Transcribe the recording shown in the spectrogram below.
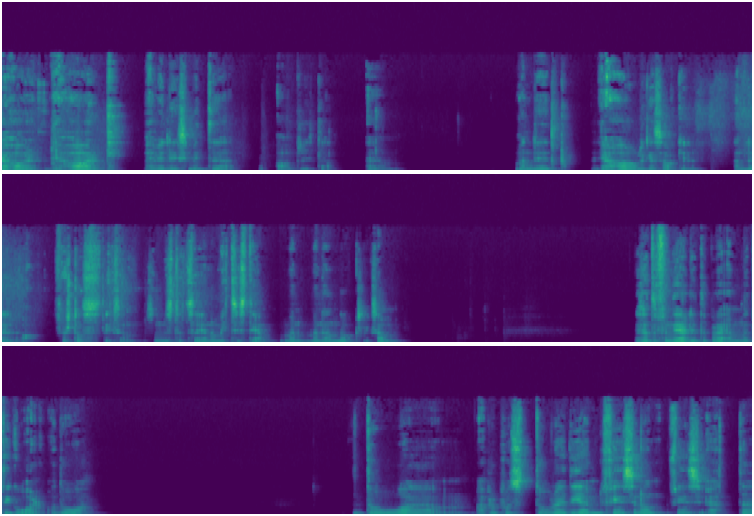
Jag har, jag har, jag vill liksom inte avbryta. Ehm, men det, jag har olika saker, eller ja, förstås liksom, som du studsar genom mitt system, men, men ändå liksom jag satt och funderade lite på det här ämnet igår och då då, um, apropå stora idéer, men det finns ju, någon, finns ju ett uh,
